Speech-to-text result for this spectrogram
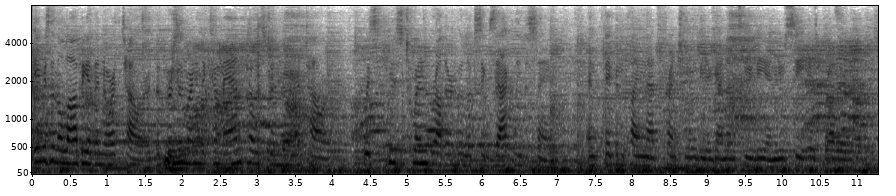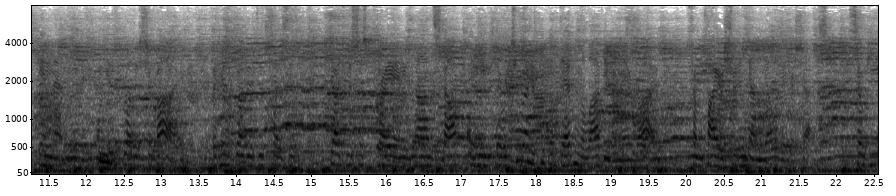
he was in the lobby of the North Tower. The person running the command post in the North Tower was his twin brother, who looks exactly the same. And they've been playing that French movie again on TV, and you see his brother in that movie. And his mm. brother survived, but his brother just says that Judge was just praying nonstop. And he, there were 200 people dead in the lobby when they arrived from fire shooting down the elevator shafts. So he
